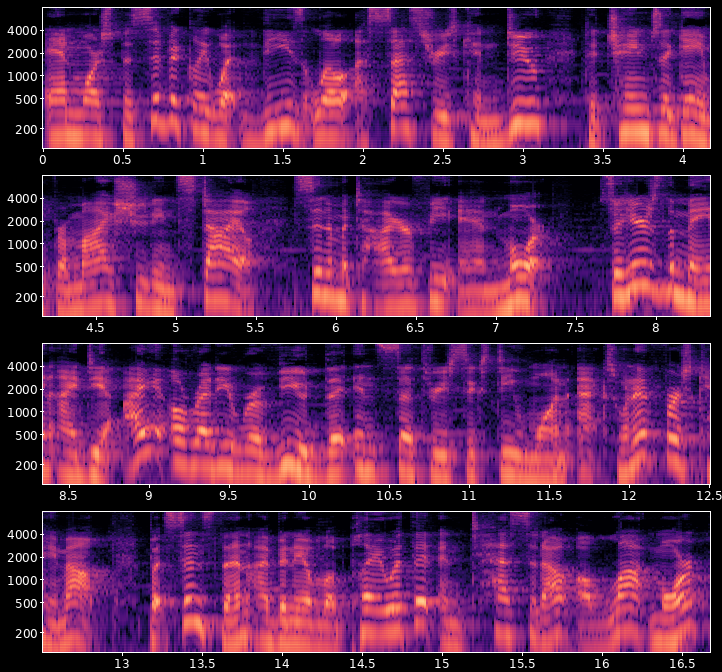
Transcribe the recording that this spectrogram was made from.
and more specifically what these little accessories can do to change the game for my shooting style, cinematography, and more. So here's the main idea. I already reviewed the Insta360 One X when it first came out, but since then I've been able to play with it and test it out a lot more,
